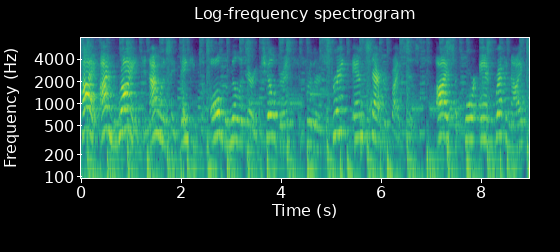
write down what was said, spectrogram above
Hi, I'm Ryan, and I want to say thank you to all the military children for their strength and sacrifices. I support and recognize.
